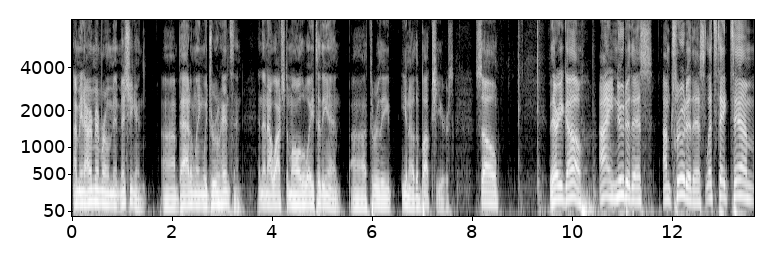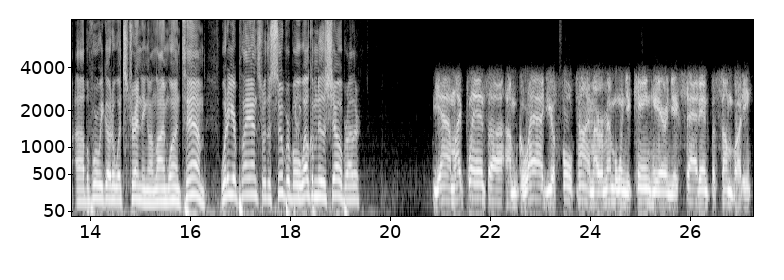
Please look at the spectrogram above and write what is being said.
I mean, I remember him at Michigan uh, battling with Drew Henson, and then I watched him all the way to the end uh, through the you know the Bucs years. So there you go. I ain't new to this. I'm true to this. Let's take Tim uh, before we go to what's trending on line one. Tim, what are your plans for the Super Bowl? Welcome to the show, brother. Yeah, my plans. Uh, I'm glad you're full time. I remember when you came here and you sat in for somebody,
